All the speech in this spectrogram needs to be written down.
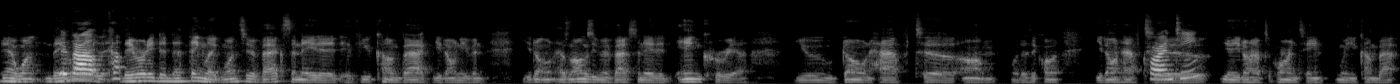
yeah, one they Without already, com- they already did that thing. Like once you're vaccinated, if you come back, you don't even you don't as long as you've been vaccinated in Korea. You don't have to um what is it called? You don't have to Quarantine? Yeah, you don't have to quarantine when you come back.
